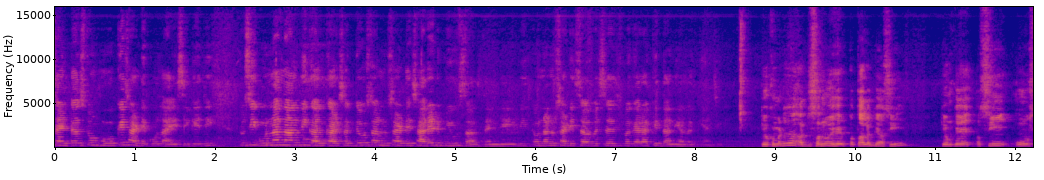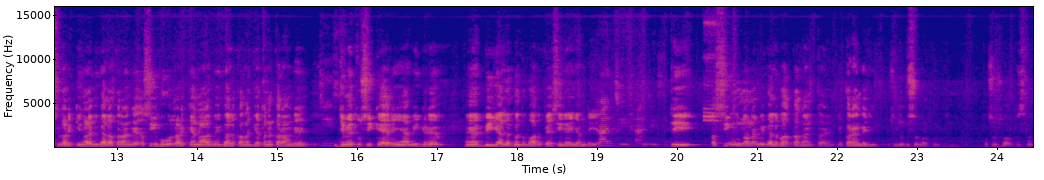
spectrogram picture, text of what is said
ਸੈਂਟਰਸ ਤੋਂ ਹੋ ਕੇ ਸਾਡੇ ਕੋਲ ਆਏ ਸੀਗੇ ਜੀ। ਤੁਸੀਂ ਉਹਨਾਂ ਨਾਲ ਵੀ ਗੱਲ ਕਰ ਸਕਦੇ ਹੋ। ਸਾਨੂੰ ਸਾਡੇ ਸਾਰੇ ਰਿਵਿਊਜ਼ ਦੱਸ ਦੇਣਗੇ ਵੀ ਉਹਨਾਂ ਨੂੰ ਸਾਡੀ ਸਰਵਿਸਿਜ਼ ਵਗੈਰਾ ਕਿੱਦਾਂ ਦੀਆਂ ਲੱਗੀਆਂ ਜੀ। ਕਿਉਂਕਿ ਮੈਡਮ ਅੱਜ ਸਾਨੂੰ ਇਹ ਪਤਾ ਲੱਗਿਆ ਸੀ ਕਿਉਂਕਿ ਅਸੀਂ ਉਸ ਲੜਕੀ ਨਾਲ ਵੀ ਗੱਲ ਕਰਾਂਗੇ ਅਸੀਂ ਹੋਰ ਲੜਕੀਆਂ ਨਾਲ ਵੀ ਗੱਲ ਕਰਨ ਦਾ ਯਤਨ ਕਰਾਂਗੇ ਜੀ। ਜਿਵੇਂ ਤੁਸੀਂ ਕਹਿ ਰਹੇ ਆ ਵੀ ਜਿਹੜੇ ਅਹ, ਵੀਜ਼ਾ ਲੱਗਣ ਤੋਂ ਬਾਅਦ ਪੈਸੇ ਲਏ ਜਾਂਦੇ ਆ। ਹਾਂਜੀ ਹਾਂਜੀ ਸਰ। ਤੇ ਅਸੀਂ ਉਹਨਾਂ ਨਾਲ ਵੀ ਗੱਲਬਾਤ ਕਰਾਂ- ਕਰਾਂਗੇ ਜੀ। ਸਿੱਧੂ ਪੁੱਛੋ ਸਵਾਲ ਪੁੱਛੋ ਪੁੱਛੋ ਸਵਾਲ ਪੁੱਛਣਾ।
